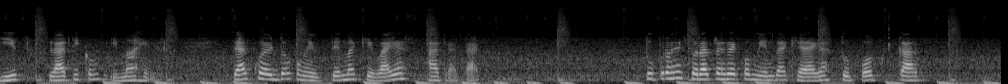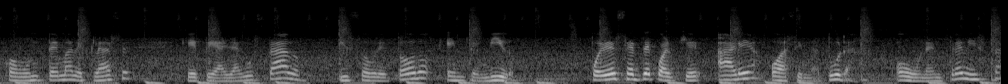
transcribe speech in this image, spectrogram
GIFs, pláticos, imágenes, de acuerdo con el tema que vayas a tratar. Tu profesora te recomienda que hagas tu podcast con un tema de clase que te haya gustado y sobre todo entendido. Puede ser de cualquier área o asignatura o una entrevista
